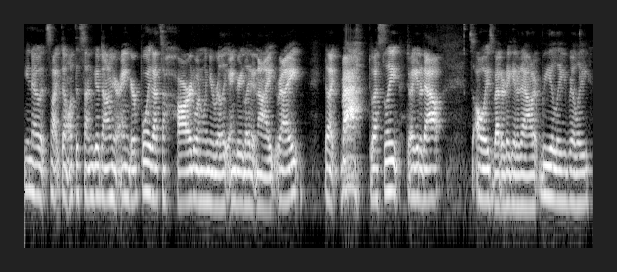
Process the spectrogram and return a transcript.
You know, it's like don't let the sun go down on your anger. Boy, that's a hard one when you're really angry late at night, right? You're like, ah, do I sleep? Do I get it out? It's always better to get it out. It really, really,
